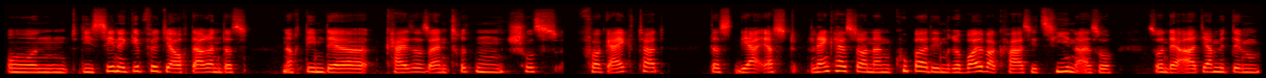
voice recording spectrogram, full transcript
Und die Szene gipfelt ja auch darin, dass nachdem der Kaiser seinen dritten Schuss vergeigt hat, dass ja erst Lancaster und dann Cooper den Revolver quasi ziehen, also so in der Art, ja, mit dem,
